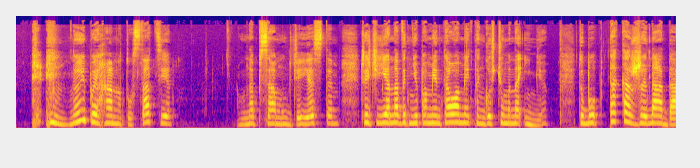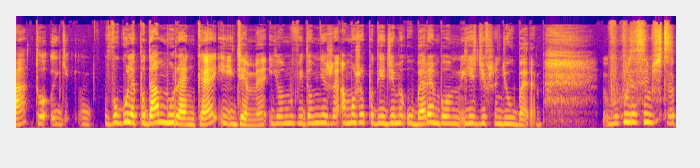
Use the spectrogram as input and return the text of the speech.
no i pojechałam na tą stację, Napisałam mu, gdzie jestem. Czyli ja nawet nie pamiętałam, jak ten gościu ma na imię. To była taka żenada, to w ogóle podałam mu rękę i idziemy. I on mówi do mnie, że a może podjedziemy Uberem, bo on jeździ wszędzie Uberem. W ogóle sobie myślę,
